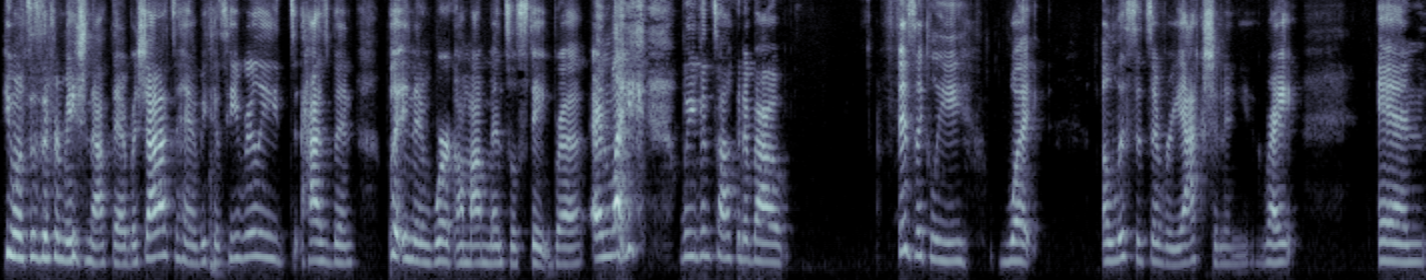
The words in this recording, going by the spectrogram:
he wants this information out there but shout out to him because he really has been putting in work on my mental state bruh. And like we've been talking about physically what elicits a reaction in you right and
